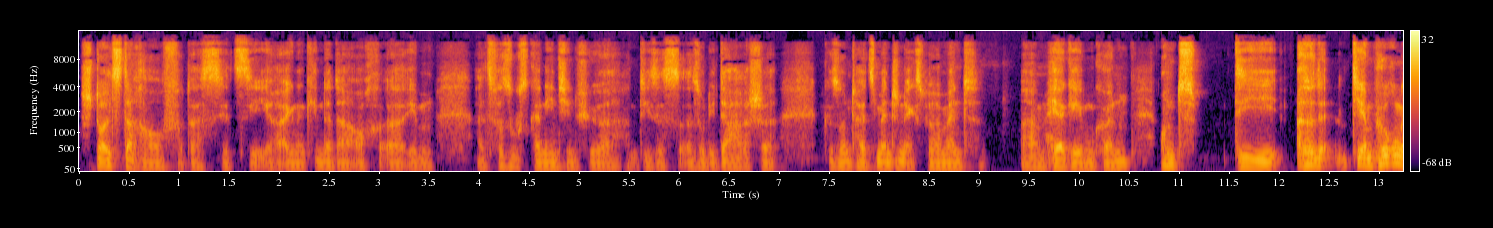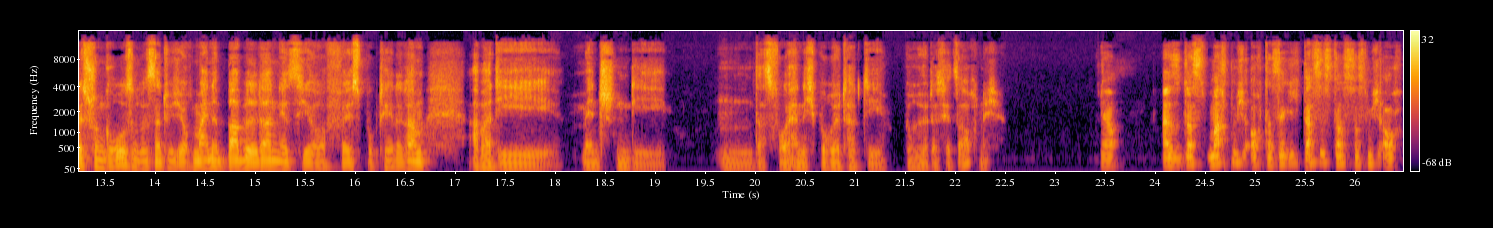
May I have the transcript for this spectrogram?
stolz darauf, dass jetzt sie ihre eigenen Kinder da auch äh, eben als Versuchskaninchen für dieses solidarische Gesundheitsmenschenexperiment ähm, hergeben können. Und die, also die Empörung ist schon groß und das ist natürlich auch meine Bubble dann jetzt hier auf Facebook, Telegram, aber die Menschen, die mh, hm, das vorher nicht berührt hat, die berührt das jetzt auch nicht. Ja, also das macht mich auch tatsächlich, das ist das, was mich auch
